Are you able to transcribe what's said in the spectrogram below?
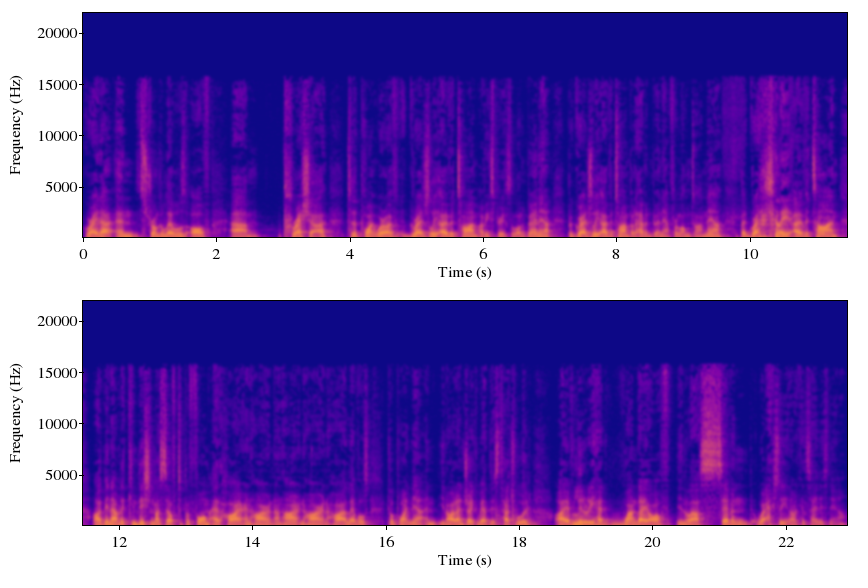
greater and stronger levels of um, pressure to the point where I've gradually over time, I've experienced a lot of burnout, but gradually over time, but I haven't burnt out for a long time now, but gradually over time, I've been able to condition myself to perform at higher and higher and higher and higher and higher levels to a point now, and you know, I don't joke about this, touch wood, I have literally had one day off in the last seven, well, actually, I can say this now,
